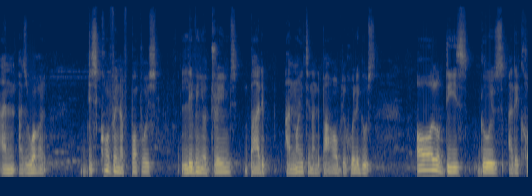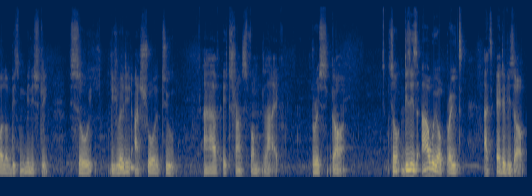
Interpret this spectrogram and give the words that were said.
And as well, discovering of purpose, living your dreams by the anointing and the power of the Holy Ghost. All of these goes at the call of this ministry. So be ready and sure to have a transformed life. Praise God. So this is how we operate at Edivisor.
